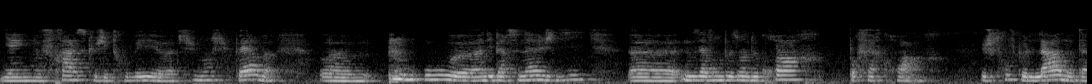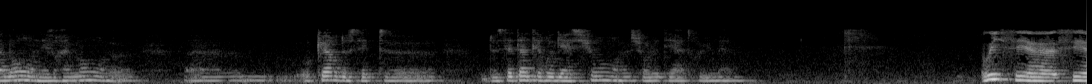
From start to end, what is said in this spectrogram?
Il y a une phrase que j'ai trouvée absolument superbe, où un des personnages dit Nous avons besoin de croire pour faire croire. Et je trouve que là, notamment, on est vraiment au cœur de cette, de cette interrogation sur le théâtre lui-même. Oui, c'est c'est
